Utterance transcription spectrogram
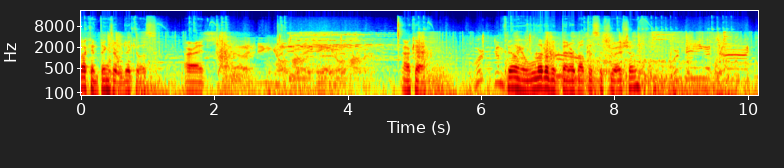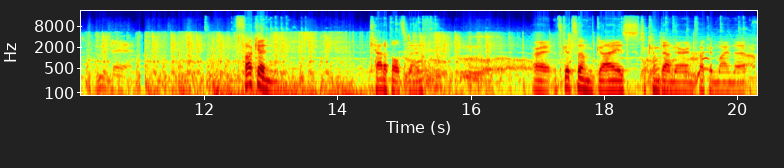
fucking things are ridiculous. Alright. Okay. Feeling a little bit better about this situation. Fucking catapults, man. Alright, let's get some guys to come down there and fucking mine that.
